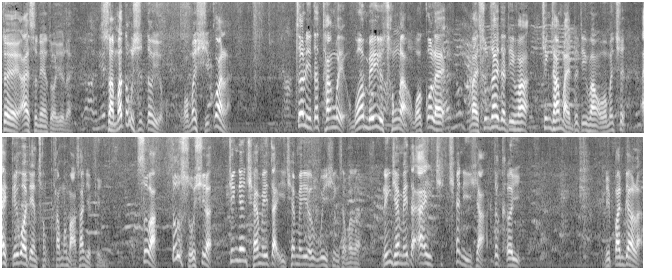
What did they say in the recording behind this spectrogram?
对，二十年左右了，什么东西都有，我们习惯了。这里的摊位我没有冲了，我过来买蔬菜的地方，经常买的地方，我们去，哎，给我点葱，他们马上就给你，是吧？都熟悉了。今天钱没带，以前没有微信什么的，零钱没带，哎，欠欠你一下都可以。你搬掉了，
